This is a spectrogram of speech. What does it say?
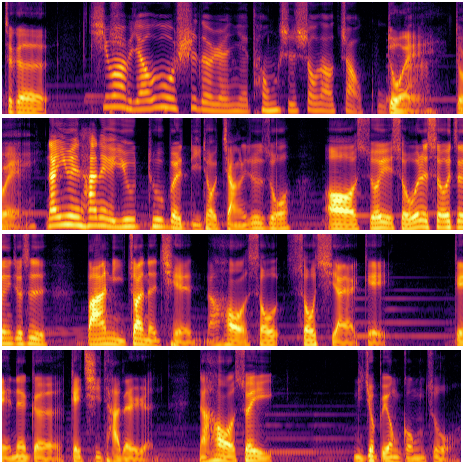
这个希望比较弱势的人也同时受到照顾。对对，那因为他那个 YouTuber 里头讲的就是说，哦，所以所谓的社会正义就是把你赚的钱，然后收收起来给给那个给其他的人，然后所以你就不用工作。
